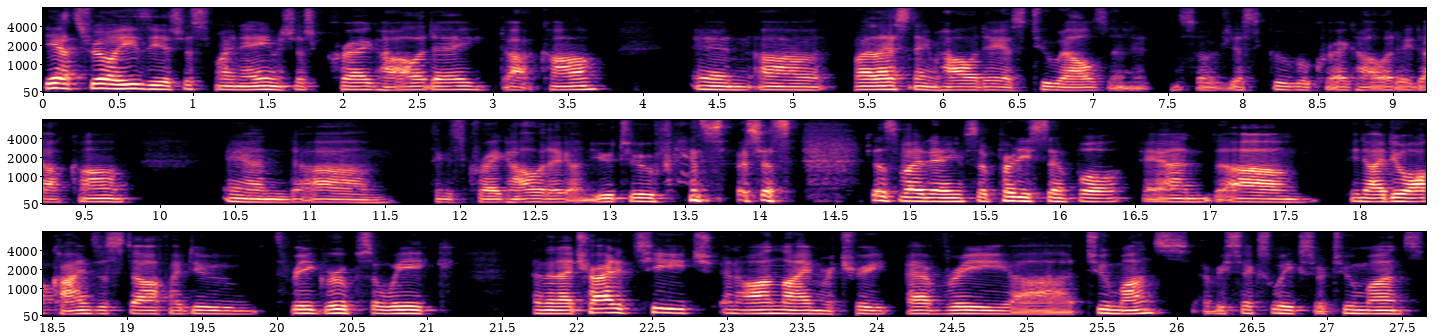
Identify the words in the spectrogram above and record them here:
yeah. It's real easy. It's just my name. It's just craigholliday.com. And uh, my last name Holliday has two L's in it. So just Google craigholliday.com. And um, I think it's Craig Holliday on YouTube. and so it's just just my name. So pretty simple. And um, you know, I do all kinds of stuff. I do three groups a week and then I try to teach an online retreat every uh, two months, every six weeks or two months,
